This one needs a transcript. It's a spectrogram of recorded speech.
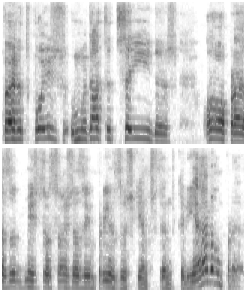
para depois uma data de saídas, ou para as administrações das empresas que entretanto criaram para,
